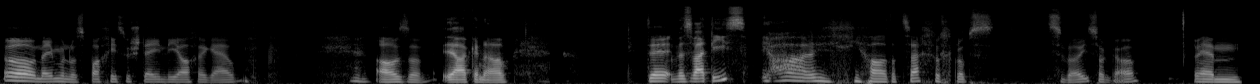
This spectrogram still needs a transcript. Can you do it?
Oh, nehmen wir noch ein paar Kieselsteine jagen, gell? Also, ja, genau. der, Was wäre dies? ja, ich, habe tatsächlich, ich glaube, zwei sogar. Ähm,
